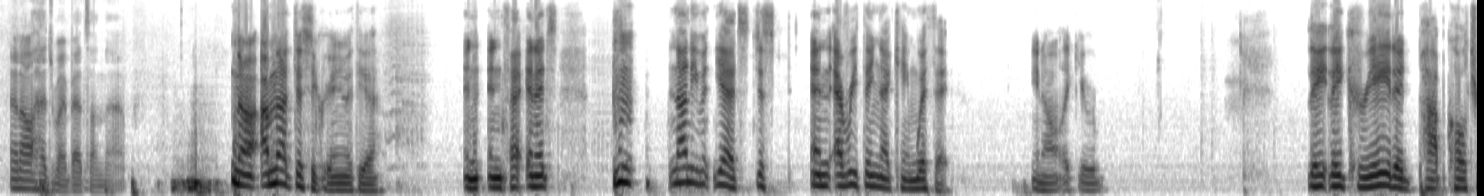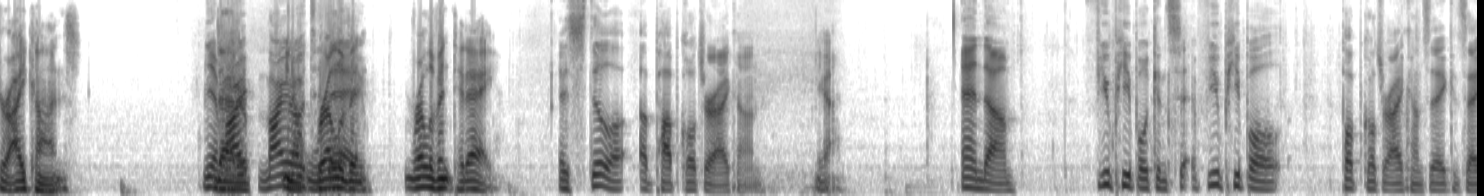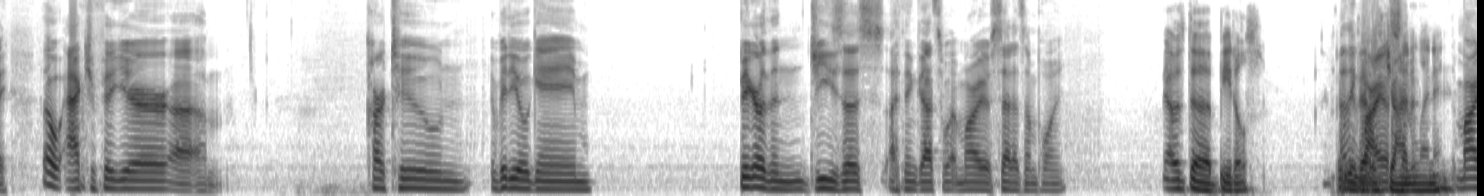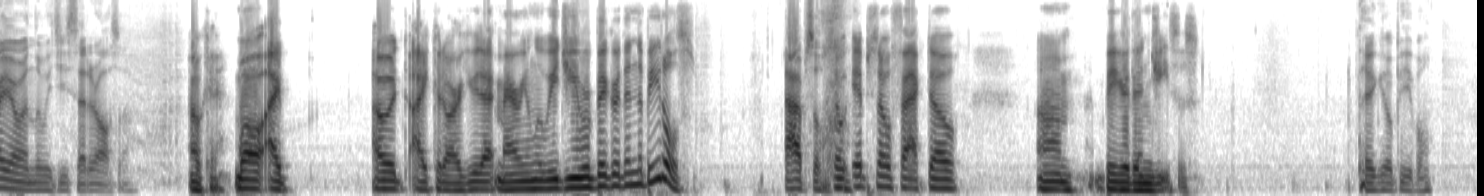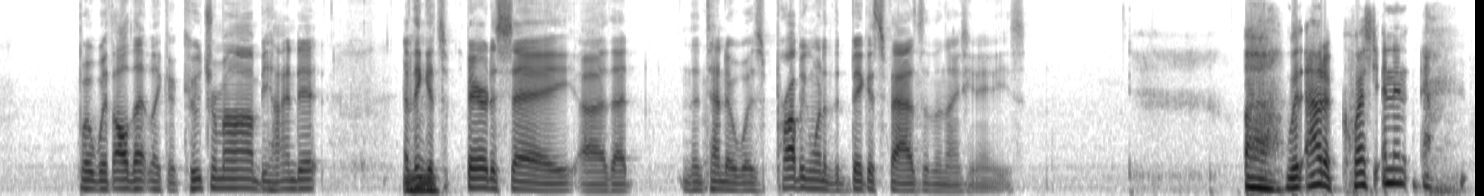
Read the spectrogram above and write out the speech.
And I'll hedge my bets on that. No, I'm not disagreeing with you. In in fact, and it's not even yeah, it's just and everything that came with it. You know, like you're they they created pop culture icons Yeah, that Mario, you know, today relevant relevant today. is still a, a pop culture icon. Yeah. and um, few people can say, few people pop culture icons today can say, oh, action figure, um, cartoon, video game, bigger than Jesus. I think that's what Mario said at some point. That was the Beatles. I I think that Mario was John it. Lennon. Mario and Luigi said it also. Okay. Well, I I would I could argue that Mario and Luigi were bigger than the Beatles. Absolutely. So ipso facto, um, bigger than Jesus. There you go, people. But with all that like accoutrement behind it, I think it's fair to say uh, that Nintendo was probably one of the biggest fads of the 1980s. Uh, without a question. And then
